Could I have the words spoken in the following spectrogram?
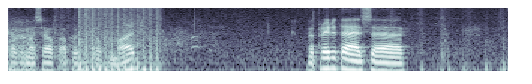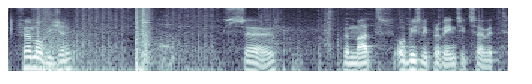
Cover myself up with a of mud. The predator has uh, thermal vision. So the mud obviously prevents it so that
